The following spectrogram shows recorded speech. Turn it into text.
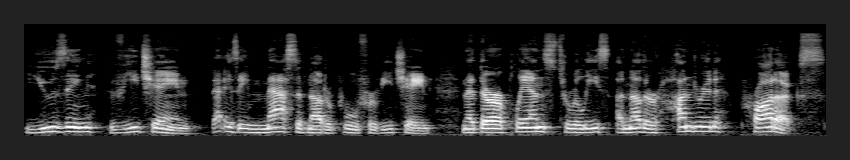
using VeChain. That is a massive nod of approval for VeChain, and that there are plans to release another 100 products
